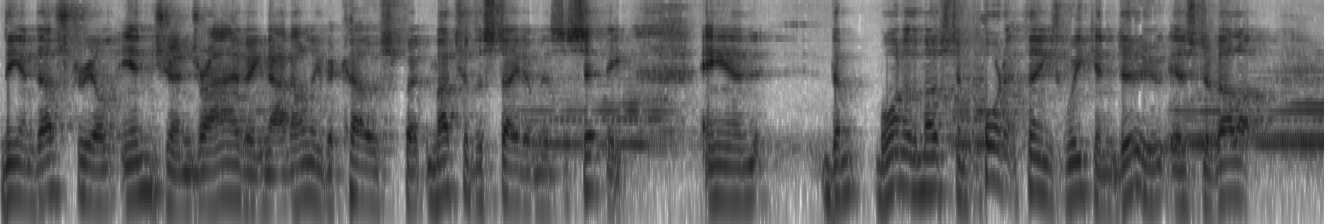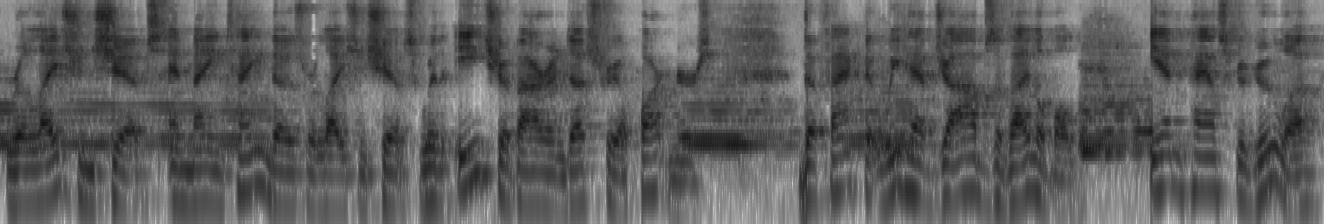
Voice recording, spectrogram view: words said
the industrial engine driving not only the coast but much of the state of Mississippi. And the one of the most important things we can do is develop relationships and maintain those relationships with each of our industrial partners. The fact that we have jobs available in Pascagoula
